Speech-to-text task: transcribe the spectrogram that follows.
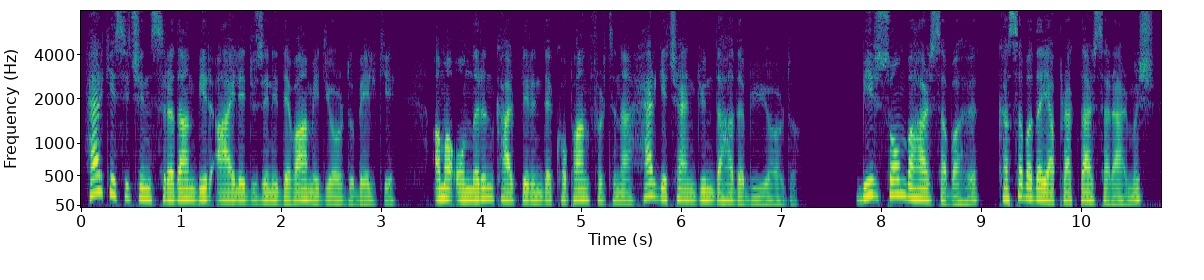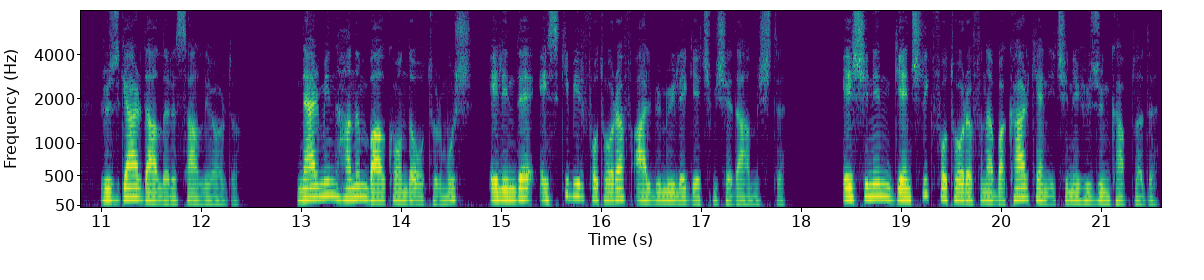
Herkes için sıradan bir aile düzeni devam ediyordu belki ama onların kalplerinde kopan fırtına her geçen gün daha da büyüyordu. Bir sonbahar sabahı, kasabada yapraklar sararmış, rüzgar dalları sallıyordu. Nermin hanım balkonda oturmuş, elinde eski bir fotoğraf albümüyle geçmişe dalmıştı. Eşinin gençlik fotoğrafına bakarken içini hüzün kapladı.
